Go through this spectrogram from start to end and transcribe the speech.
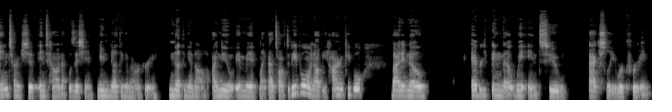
internship in talent acquisition. Knew nothing about recruiting, nothing at all. I knew it meant like I talked to people and I'll be hiring people, but I didn't know everything that went into actually recruiting.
